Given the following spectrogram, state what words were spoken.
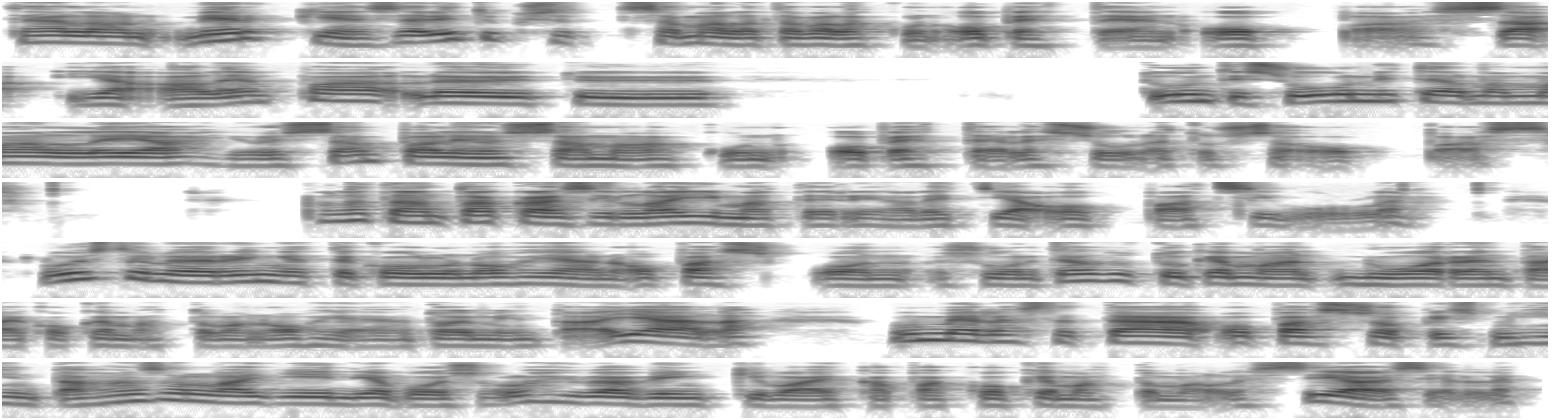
Täällä on merkkien selitykset samalla tavalla kuin opettajan oppaassa ja alempaa löytyy tuntisuunnitelmamalleja, joissa on paljon samaa kuin opettajalle suunnatussa oppaassa. Palataan takaisin lajimateriaalit ja oppaat sivulle. Luistelu- ja ringettekoulun ohjaajan opas on suunniteltu tukemaan nuoren tai kokemattoman ohjaajan toimintaa jäällä. Mun mielestä tämä opas sopisi mihin tahansa lajiin ja voisi olla hyvä vinkki vaikkapa kokemattomalle sijaiselle.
